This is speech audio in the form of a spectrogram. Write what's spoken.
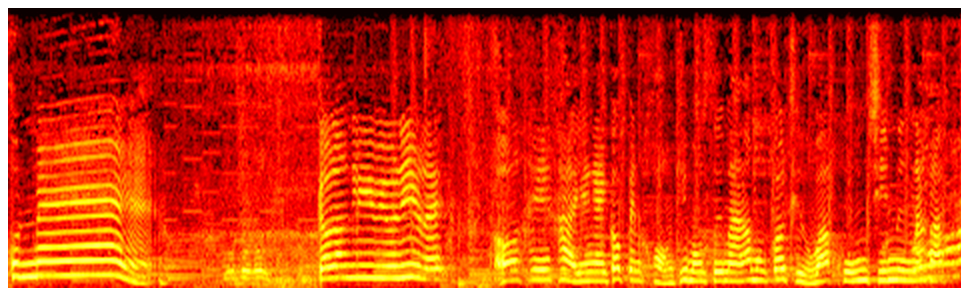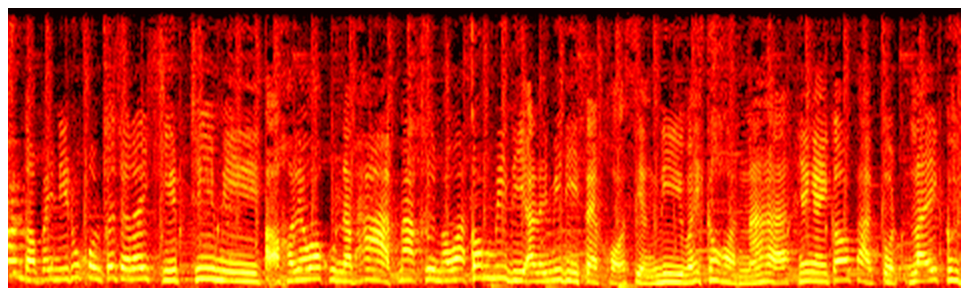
คุณแม่ กำลังรีวิวนี่อยู่เลย โอเคค่ะ ยังไงก็เป็นของที่มงซื้อมาแล้วมงก็ถือว่าคุ้มชิ้นหนึ่งนะคะ ต่อไปนี้ทุกคนก็จะได้คลิปที่มีเอ่อเขาเรียกว่าคุณภาพมากขึ้น เพราะว่ากล้องไม่ดีอะไรไม่ดีแต่ขอเสียงดีไว้ก่อนนะคะ ยังไงก็ฝากกดไลค์กด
